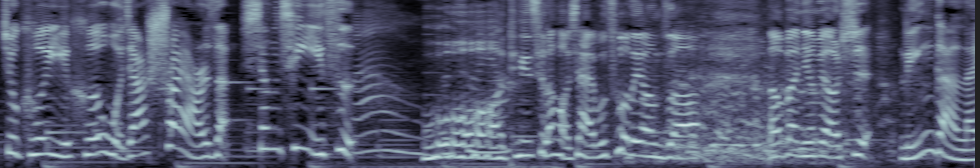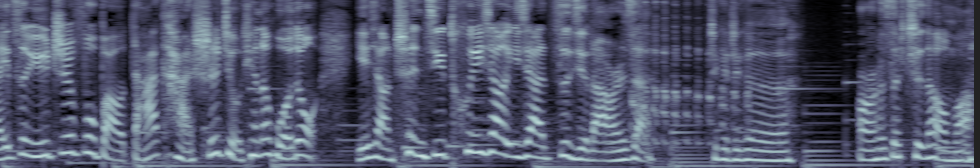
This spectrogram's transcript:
就可以和我家帅儿子相亲一次。哇，听起来好像还不错的样子啊！老板娘表示，灵感来自于支付宝打卡十九天的活动，也想趁机推销一下自己的儿子。这个这个，儿子知道吗？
